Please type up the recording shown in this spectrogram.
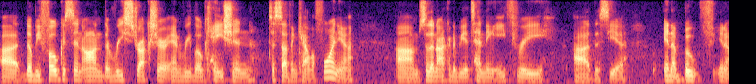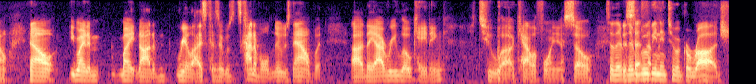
uh, they'll be focusing on the restructure and relocation to Southern California. Um, so they're not going to be attending E3 uh, this year in a booth. You know, now you might have, might not have realized because it was it's kind of old news now, but uh, they are relocating to uh, California. So so they're, they're they're setting up- moving into a garage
